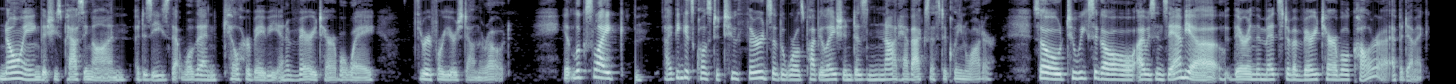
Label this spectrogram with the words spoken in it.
knowing that she's passing on a disease that will then kill her baby in a very terrible way three or four years down the road. It looks like I think it's close to two thirds of the world's population does not have access to clean water. So, two weeks ago, I was in Zambia. They're in the midst of a very terrible cholera epidemic.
